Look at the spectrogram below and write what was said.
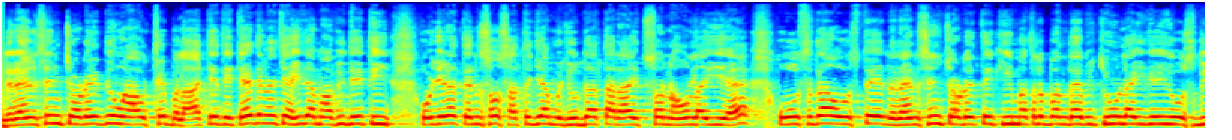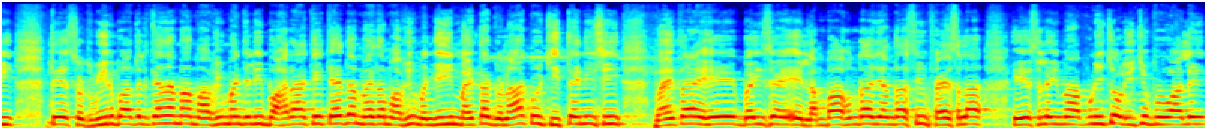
ਨਰੈਣ ਸਿੰਘ ਚੌੜੇ ਨੂੰ ਆ ਉੱਥੇ ਬੁਲਾ ਕੇ ਤੇ ਕਹਿ ਦੇਣਾ ਚਾਹੀਦਾ ਮਾਫੀ ਦੇਤੀ। ਉਹ ਜਿਹੜਾ 307 ਜਾਂ ਮੌਜੂਦਾ ਧਾਰਾ 109 ਲਾਈ ਹੈ, ਉਸ ਦਾ ਉਸ ਤੇ ਨਰੈਣ ਸਿੰਘ ਚੌੜੇ ਤੇ ਕੀ ਮਤਲਬ ਬਣਦਾ ਵੀ ਕਿਉਂ ਲਾਈ ਗਈ ਉਸ ਦੀ? ਤੇ ਸੁਖਵੀਰ ਬਾਦਲ ਕਹਿੰਦਾ, ਮੈਂ ਮਾਫੀ ਮੰਗ ਲਈ, ਬਾਹਰ ਆ ਕੇ ਕਹਿੰਦਾ, ਮੈਂ ਤਾਂ ਮਾਫੀ ਮੰਗੀ, ਮੈਂ ਤਾਂ ਗੁਨਾਹ ਕੋਈ ਕੀਤਾ ਨਹੀਂ ਸੀ। ਮੈਂ ਤਾਂ ਇਹ ਬਈ ਇਹ ਲੰਬਾ ਹੁੰਦਾ ਜਾਂਦਾ ਸੀ ਫੈਸਲਾ, ਇਸ ਲਈ ਮੈਂ ਆਪਣੀ ਝੋਲੀ ਚ ਪਵਾ ਲੇ।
